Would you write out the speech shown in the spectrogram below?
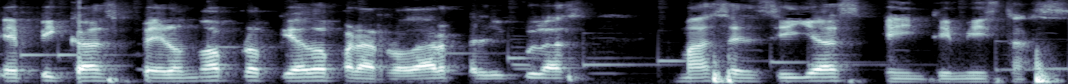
épicas, pero no apropiado para rodar películas más sencillas e intimistas.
